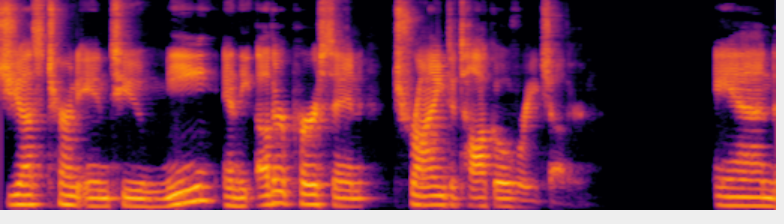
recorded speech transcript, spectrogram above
just turned into me and the other person trying to talk over each other. And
